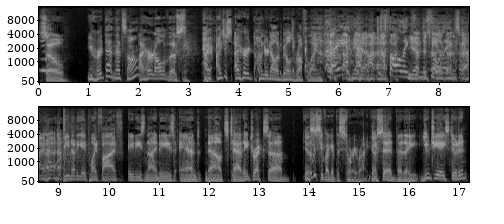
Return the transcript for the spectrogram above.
So You heard that in that song? I heard all of those. I, I just I heard hundred dollar bills ruffling. right? just falling yeah, from the just falling ceiling. from the sky. B98.5, 80s, 90s, and now it's Tad. Hey, Drex, uh, Yes. let me see if I get this story right. You said that a UGA student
